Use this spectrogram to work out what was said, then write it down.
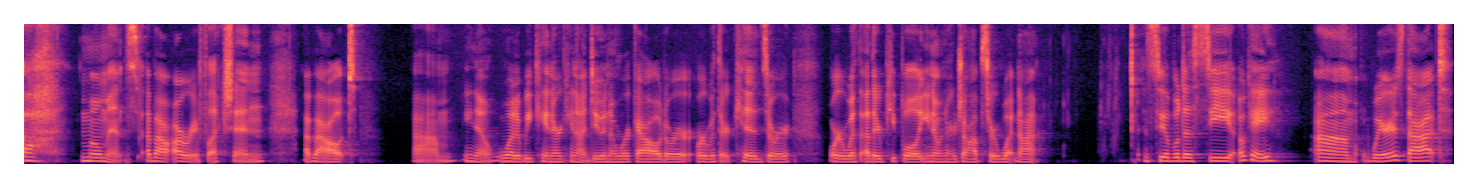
uh, moments about our reflection, about um, you know, what we can or cannot do in a workout or or with our kids or or with other people, you know, in our jobs or whatnot. Is to be able to see, okay, um, where is that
